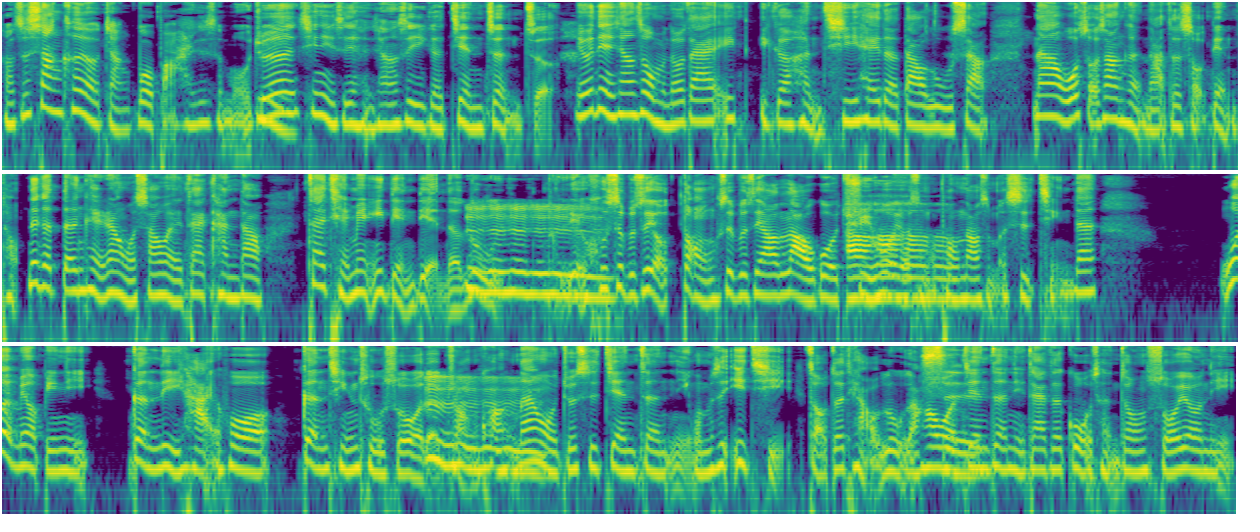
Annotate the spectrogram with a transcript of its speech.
老师上课有讲过吧，还是什么？我觉得嗯心理师也很像是一个见证者，有点像是我们都在一一个很漆黑的道路上，那我手上可能拿着手电筒，那个灯可以让我稍微再看到在前面一点点的路，是不是有洞，是不是要绕过去，啊或有什么碰到什么事情？但我也没有比你更厉害或更清楚所有的状况，嗯嗯嗯嗯但我就是见证你，我们是一起走这条路，然后我见证你在这过程中所有你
